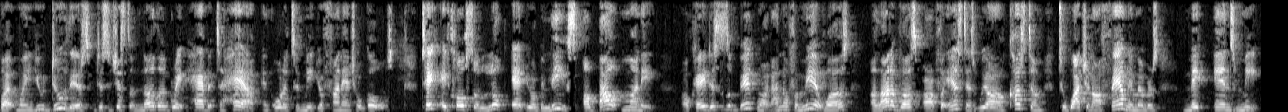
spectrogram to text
But when you do this, this is just another great habit to have in order to meet your financial goals. Take a closer look at your beliefs about money. Okay, this is a big one. I know for me it was a lot of us are, for instance, we are accustomed to watching our family members make ends meet.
